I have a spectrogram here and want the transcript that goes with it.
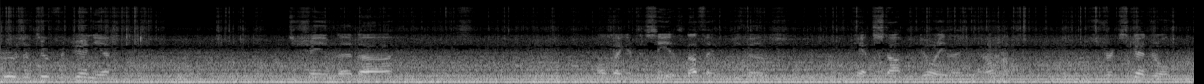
Cruising through Virginia. It's a shame that uh, all I get to see is nothing because you can't stop and do anything, know. Strict schedule.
